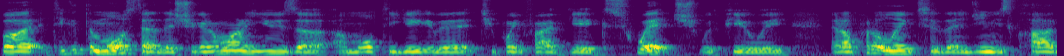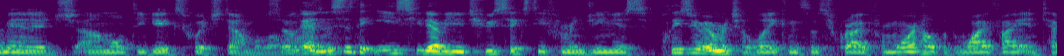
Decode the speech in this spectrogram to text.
But to get the most out of this, you're going to want to use a, a multi-gigabit 2.5 gig switch with PoE. And I'll put a link to the EnGenius Cloud Managed uh, multi-gig switch down below. So again, this is the ECW260 from EnGenius. Please remember to like and subscribe for more help with Wi-Fi and tech.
